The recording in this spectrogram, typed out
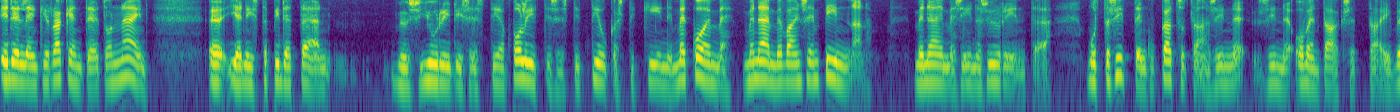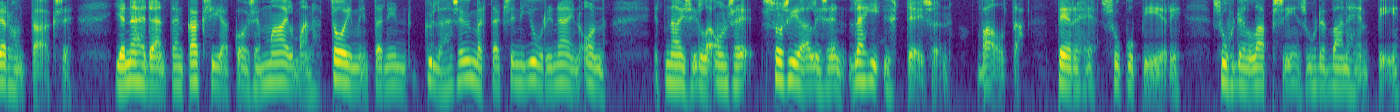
edelleenkin rakenteet on näin ja niistä pidetään myös juridisesti ja poliittisesti tiukasti kiinni. Me koemme, me näemme vain sen pinnan, me näemme siinä syrjintää. Mutta sitten kun katsotaan sinne, sinne oven taakse tai verhon taakse ja nähdään tämän kaksijakoisen maailman toiminta, niin kyllähän se ymmärtääkseni juuri näin on, että naisilla on se sosiaalisen lähiyhteisön valta – perhe, sukupiiri, suhde lapsiin, suhde vanhempiin.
